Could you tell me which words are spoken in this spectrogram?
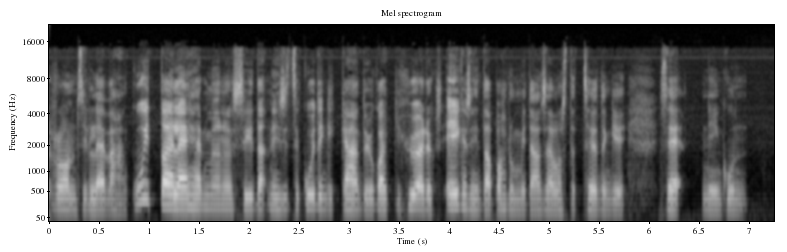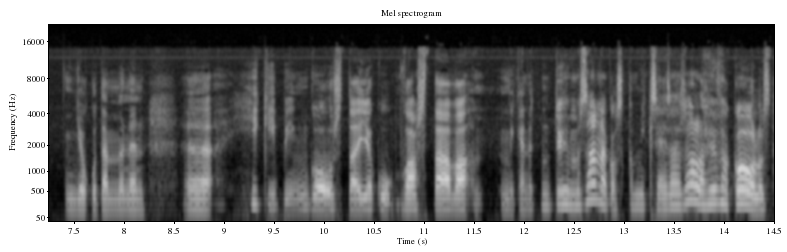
Ron silleen vähän kuittailee Hermionelle siitä, niin sitten se kuitenkin kääntyy kaikki hyödyksi, eikä siinä tapahdu mitään sellaista, että se jotenkin se niin kuin, joku tämmöinen äh, hikipingous tai joku vastaava, mikä nyt on tyhmä sana, koska miksei saisi olla hyvä koulussa,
